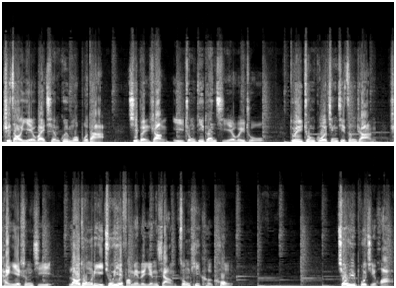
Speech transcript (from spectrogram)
制造业外迁规模不大，基本上以中低端企业为主，对中国经济增长、产业升级、劳动力就业方面的影响总体可控。教育部计划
